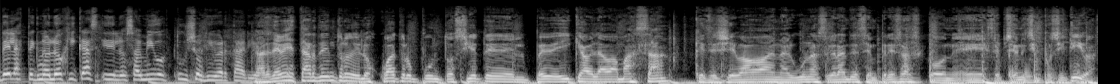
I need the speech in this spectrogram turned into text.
de las tecnológicas y de los amigos tuyos libertarios? Claro, debe estar dentro de los 4.7 del PBI que hablaba Massa, que se llevaban algunas grandes empresas con eh, excepciones impositivas.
